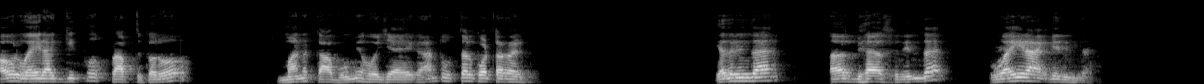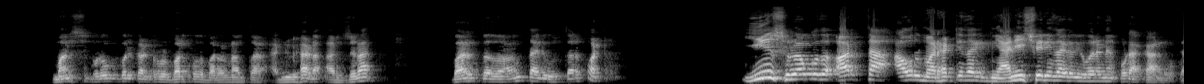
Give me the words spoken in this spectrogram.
और वैराग्य को प्राप्त करो मन काबू में हो जाएगा ಅಂತ ಉತ್ತರ ಕೊಟ್ಟಾರ ಎದರಿಂದ ಅಭ್ಯಾಸದಿಂದ ವೈರಾಗ್ಯದಿಂದ ಮನಸ್ಸು ಬರೋಬ್ಬರಿ ಕಂಟ್ರೋಲ್ ಬರ್ತದ ಬರೋಣ ಅಂತ ಅನ್ಬೇಡ ಅರ್ಜುನ ಬರ್ತದ ಅಂತ ಅಲ್ಲಿ ಉತ್ತರ ಕೊಟ್ಟ. ಈ ಶ್ಲೋಕದ ಅರ್ಥ ಅವರು ಮರಾಠಿದಾಗ ಜ್ಞಾನೇಶ್ವರಿದಾಗ ವಿವರಣೆ ಕೊಡಕ್ಕಾಗತ್ತ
